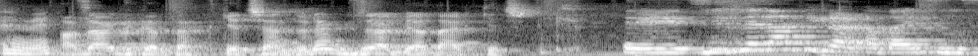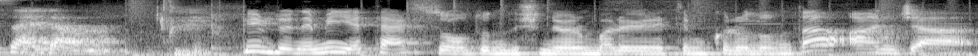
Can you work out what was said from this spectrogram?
Evet. Adaydık adaydık. Geçen dönem güzel bir adaylık geçirdik. Ee, siz neden tekrar adaysınız Selda Hanım? Bir dönemi yetersiz olduğunu düşünüyorum Baro Yönetim Kurulu'nda. Anca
